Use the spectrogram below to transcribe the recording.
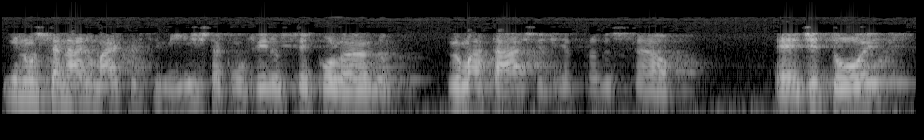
e num cenário mais pessimista, com o vírus circulando numa taxa de reprodução é, de 2,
